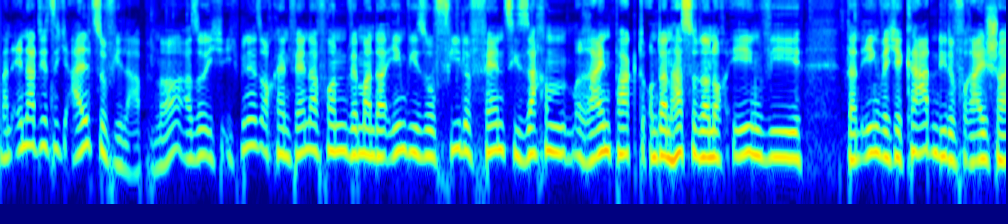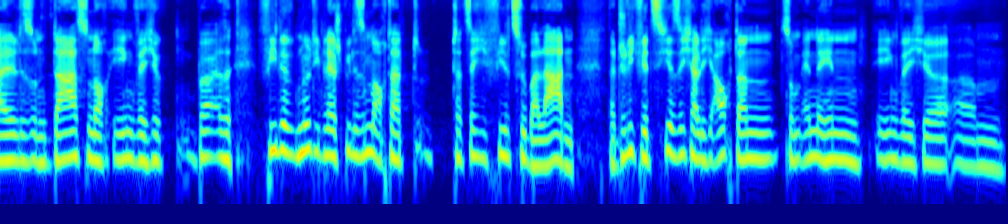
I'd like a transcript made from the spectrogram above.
man ändert jetzt nicht allzu viel ab. Ne? Also ich, ich bin jetzt auch kein Fan davon, wenn man da irgendwie so viele fancy Sachen reinpackt und dann hast du da noch irgendwie dann irgendwelche Karten, die du freischaltest und da ist noch irgendwelche. Also viele Multiplayer-Spiele sind auch da tatsächlich viel zu überladen. Natürlich wird es hier sicherlich auch dann zum Ende hin irgendwelche ähm,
